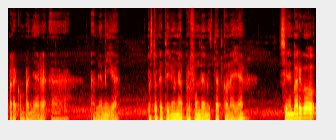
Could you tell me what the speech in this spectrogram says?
para acompañar a, a mi amiga, puesto que tenía una profunda amistad con ella. Sin embargo,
